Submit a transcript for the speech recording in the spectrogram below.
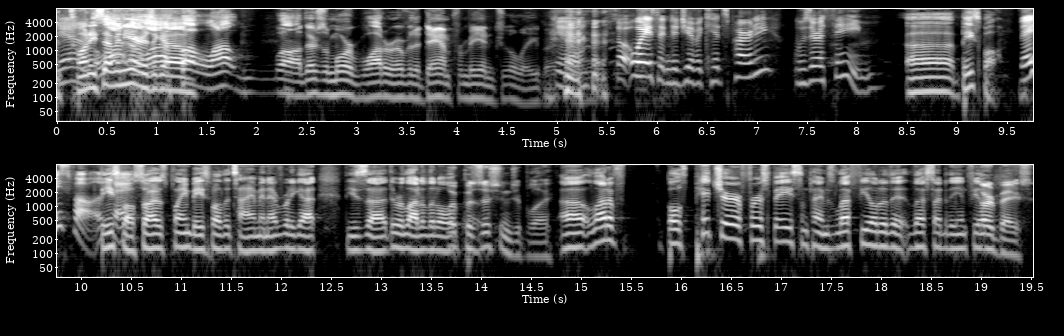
Yeah. 27 A lot- years a lot- ago. A lot, well, there's more water over the dam for me and Julie, but Yeah. so wait a second. Did you have a kids party? Was there a theme? Uh, baseball. Baseball. Okay. Baseball. So I was playing baseball at the time, and everybody got these. Uh, there were a lot of little, what position did you play? uh, a lot of both pitcher, first base, sometimes left field of the left side of the infield. Third base.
